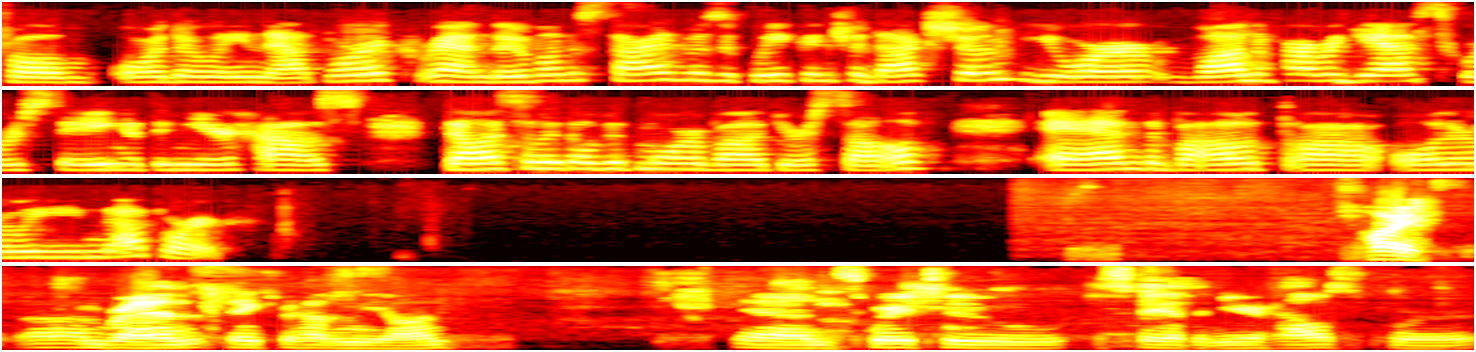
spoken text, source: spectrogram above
from Orderly Network. Ren, do you want to start with a quick introduction? You're one of our guests who are staying at the near house. Tell us a little bit more about yourself and about Orderly Network. Hi, I'm Brand. Thanks for having me on. And it's great to stay at the near house for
